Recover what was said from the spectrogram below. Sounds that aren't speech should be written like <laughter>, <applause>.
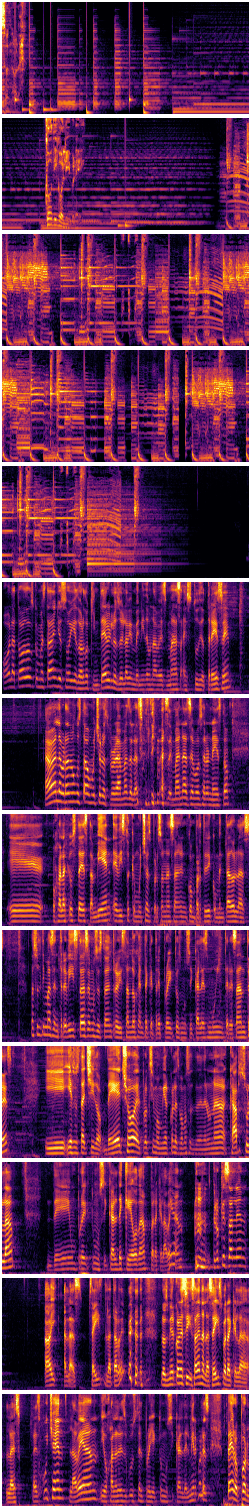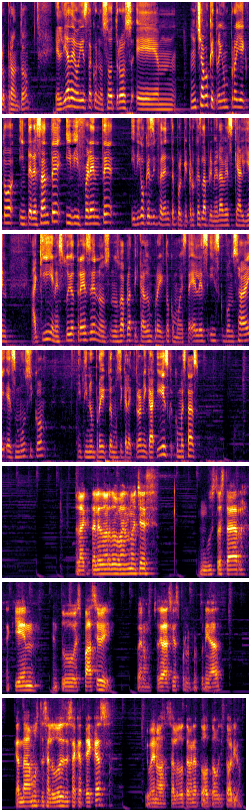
sonora. Código Libre ¿cómo están? Yo soy Eduardo Quintero y les doy la bienvenida una vez más a Estudio 13. Ah, la verdad me han gustado mucho los programas de las <laughs> últimas semanas, debo ser honesto. Eh, ojalá que ustedes también. He visto que muchas personas han compartido y comentado las, las últimas entrevistas. Hemos estado entrevistando gente que trae proyectos musicales muy interesantes. Y, y eso está chido. De hecho, el próximo miércoles vamos a tener una cápsula de un proyecto musical de Keoda para que la vean. <clears throat> Creo que salen Ay, a las 6 de la tarde. <laughs> Los miércoles sí, salen a las 6 para que la, escuchen, la vean y ojalá les guste el proyecto musical del miércoles. Pero por lo pronto, el día de hoy está con nosotros em, un chavo que trae un proyecto interesante y diferente. Y digo que es diferente porque creo que es la primera vez que alguien aquí en Estudio 13 nos, nos va a platicar de un proyecto como este. Él es Isk Bonsai, es músico y tiene un proyecto de música electrónica. Isk, ¿cómo estás? Hola, ¿qué tal Eduardo? Buenas noches. Un gusto estar aquí en, tu espacio y bueno, muchas gracias por la oportunidad. Que andábamos, te saludo desde Zacatecas y bueno, saludo también a todo tu auditorio.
